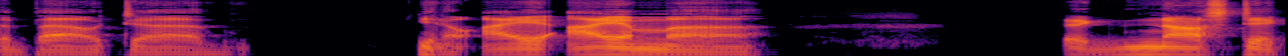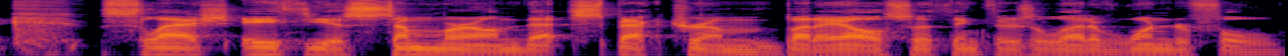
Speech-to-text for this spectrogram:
about, uh, you know, I I am uh, agnostic slash atheist somewhere on that spectrum, but I also think there's a lot of wonderful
